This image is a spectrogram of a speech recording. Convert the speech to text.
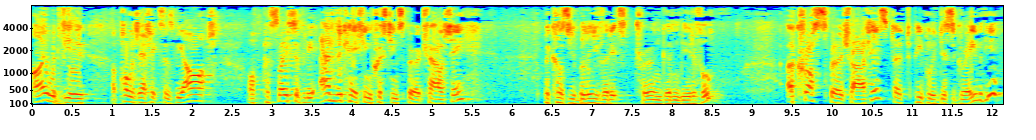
I would view apologetics as the art of persuasively advocating Christian spirituality because you believe that it's true and good and beautiful across spiritualities to, to people who disagree with you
